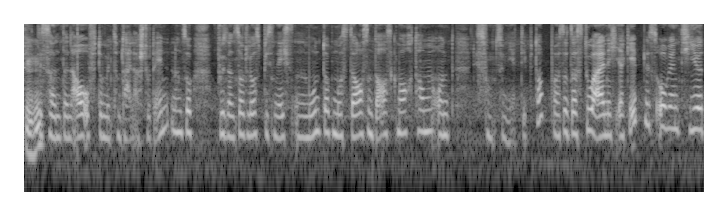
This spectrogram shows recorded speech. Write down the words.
Mhm. das sind dann auch oft damit zum Teil auch Studenten und so, wo ich dann sage, los, bis nächsten Montag muss das und das gemacht haben und das funktioniert tipptopp. Also dass du eigentlich ergebnisorientiert,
